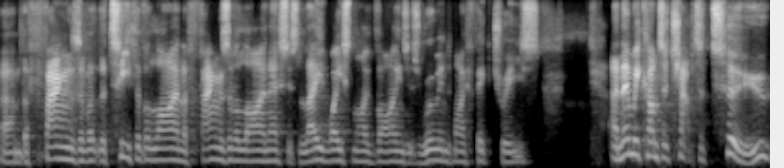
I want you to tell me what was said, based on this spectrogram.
um, the fangs of a, the teeth of a lion, the fangs of a lioness, it's laid waste my vines, it's ruined my fig trees. And then we come to chapter 2,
